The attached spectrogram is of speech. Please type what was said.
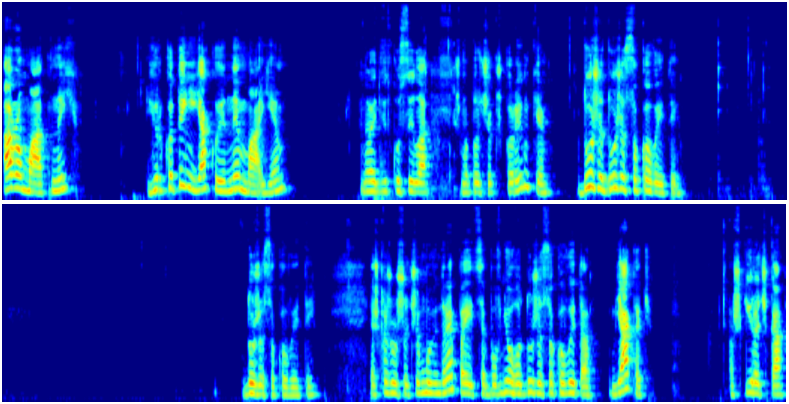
ароматний, гіркоти ніякої немає. Навіть відкусила шматочок шкоринки. Дуже-дуже соковитий. Дуже соковитий. Я ж кажу, що чому він репається, бо в нього дуже соковита м'якоть, а шкірочка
